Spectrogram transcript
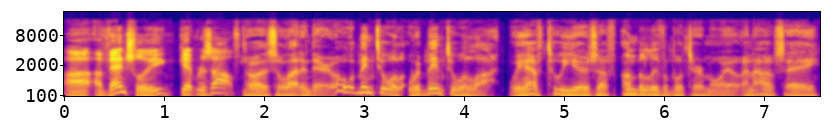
uh, eventually get resolved? Oh, there's a lot in there. Oh, we've been to a, we've been to a lot. We have two years of unbelievable turmoil, and I'll say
